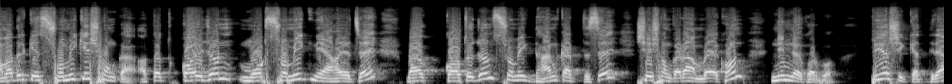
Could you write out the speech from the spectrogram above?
আমাদেরকে শ্রমিকের সংখ্যা, অর্থাৎ কয়জন মোট শ্রমিক নেওয়া হয়েছে বা কতজন শ্রমিক ধান কাটতেছে, সেই সংখ্যাটা আমরা এখন নির্ণয় করব। প্রিয় শিক্ষার্থীরা,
